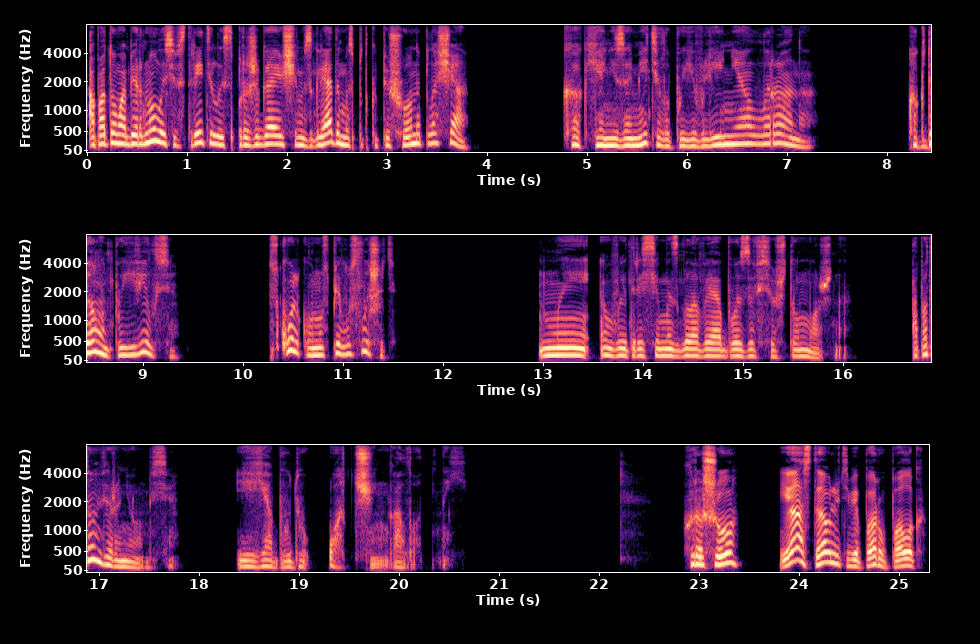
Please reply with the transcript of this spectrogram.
а потом обернулась и встретилась с прожигающим взглядом из-под капюшона плаща. Как я не заметила появления Алларана. Когда он появился? Сколько он успел услышать? Мы вытрясем из головы обоза все, что можно, а потом вернемся, и я буду очень голодный. Хорошо, я оставлю тебе пару палок,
